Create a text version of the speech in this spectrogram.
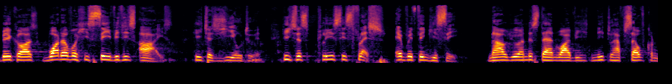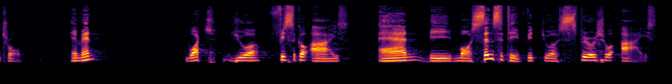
because whatever he see with his eyes, he just yield to it. He just please his flesh, everything he see. Now you understand why we need to have self-control. Amen. Watch your physical eyes and be more sensitive with your spiritual eyes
